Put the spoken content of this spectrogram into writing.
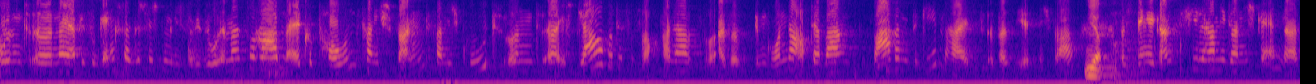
Und äh, naja, für so Gangstergeschichten bin ich sowieso immer zu haben. Al Capone fand ich spannend, fand ich gut. Und äh, ich glaube, das ist auch einer, also im Grunde auf der wahren, wahren Begebenheit basiert, nicht wahr? Ja. Also ich denke, ganz viel haben die da nicht geändert.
